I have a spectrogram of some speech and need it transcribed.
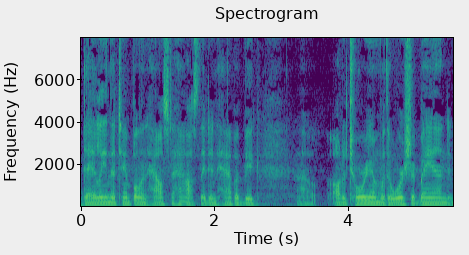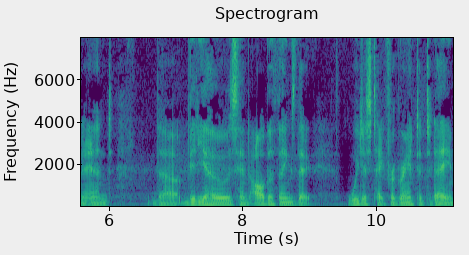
daily in the temple and house to house. They didn't have a big uh, auditorium with a worship band and, and the videos and all the things that we just take for granted today.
